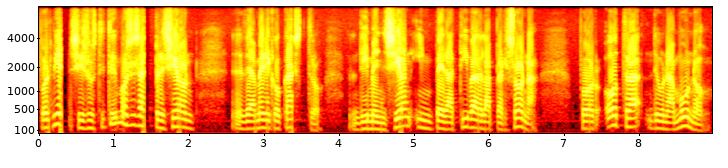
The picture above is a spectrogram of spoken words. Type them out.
Pues bien, si sustituimos esa expresión eh, de Américo Castro, dimensión imperativa de la persona, por otra de Unamuno,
